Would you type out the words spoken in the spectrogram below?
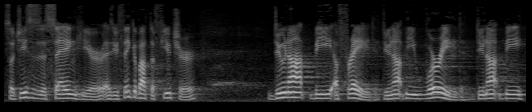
So Jesus is saying here, as you think about the future, do not be afraid, do not be worried, do not be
